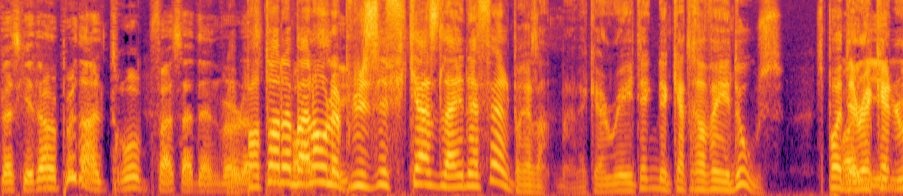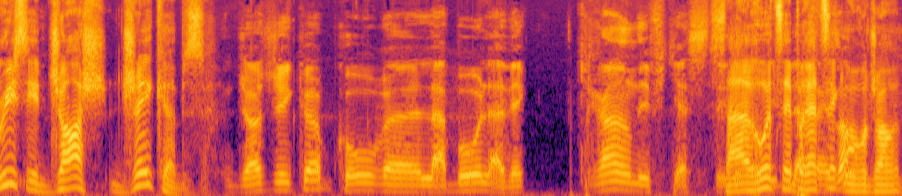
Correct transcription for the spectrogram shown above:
parce qu'ils étaient un peu dans le trouble face à Denver. Le porteur de ballon le plus efficace de la NFL présentement, avec un rating de 92. C'est pas Ouais, Derek il- Henry, c'est Josh Jacobs. Josh Jacob court euh, la boule avec grande efficacité. Sa route, c'est pratique, mon John.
